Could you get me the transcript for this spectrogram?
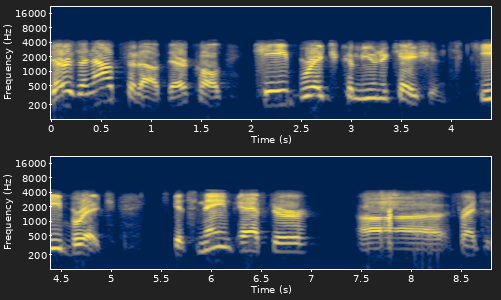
There's an outfit out there called Key Bridge Communications. Key Bridge. It's named after uh, Francis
